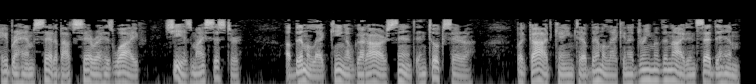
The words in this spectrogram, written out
Abraham said about Sarah his wife, She is my sister. Abimelech king of Gerar sent and took Sarah. But God came to Abimelech in a dream of the night and said to him,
